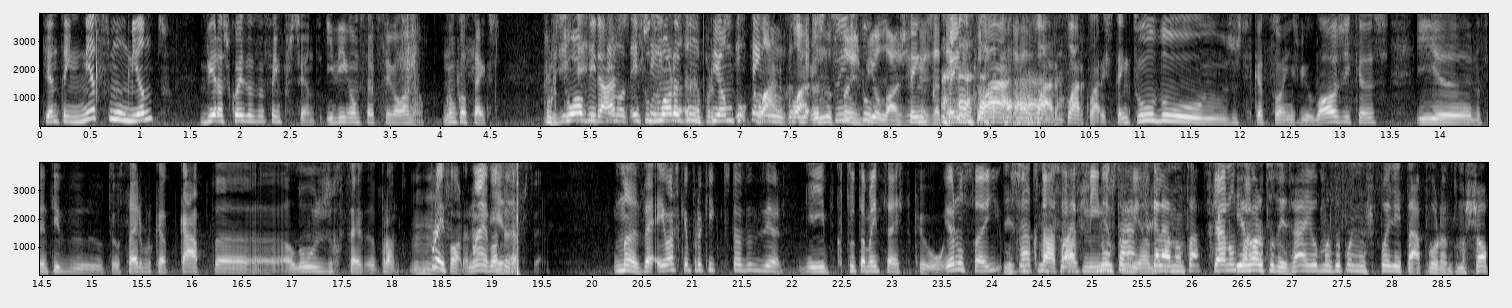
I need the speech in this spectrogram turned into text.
tentem nesse momento ver as coisas a 100% e digam-me se é possível ou não. Não consegues. Porque tu é- ao virares, tu demoras um tempo. isto tem claro, claro. noções biológicas, tem- claro, claro, claro, claro. Isto tem tudo justificações biológicas e eh, no sentido de o teu cérebro cap- capta a luz, recebe, pronto, por aí fora, não é? Vocês já Exato. perceberam. Mas é, eu acho que é por aqui que tu estás a dizer. E porque tu também disseste que eu não sei se o que Exato, está atrás de mim não neste está, momento. Se calhar não está. Se calhar não e está. agora tu dizes, ah, eu, mas eu ponho um espelho e está. Pronto, mas só,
